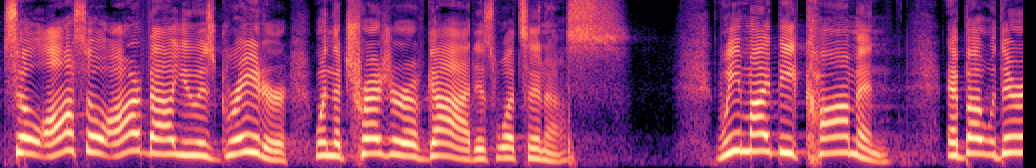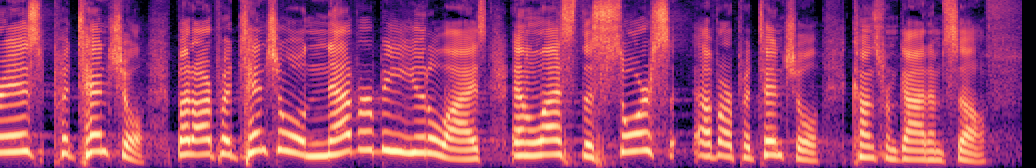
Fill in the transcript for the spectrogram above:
so also our value is greater when the treasure of God is what's in us. We might be common Eh, but there is potential, but our potential will never be utilized unless the source of our potential comes from God Himself.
